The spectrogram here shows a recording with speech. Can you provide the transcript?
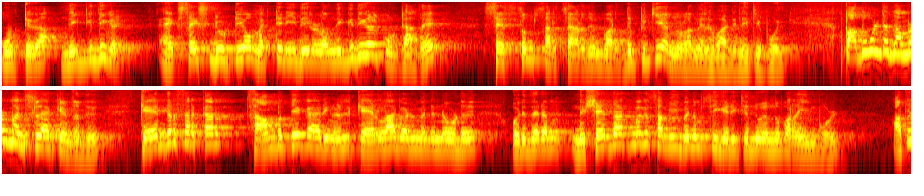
കൂട്ടുക നികുതികൾ എക്സൈസ് ഡ്യൂട്ടിയോ മറ്റ് രീതിയിലുള്ള നികുതികൾ കൂട്ടാതെ സെസ്സും സർചാർജും വർദ്ധിപ്പിക്കുക എന്നുള്ള നിലപാടിലേക്ക് പോയി. അപ്പം അതുകൊണ്ട് നമ്മൾ മനസ്സിലാക്കേണ്ടത് കേന്ദ്ര സർക്കാർ സാമ്പത്തിക കാര്യങ്ങളിൽ കേരള ഗവൺമെന്റിനോട് ഒരുതരം നിഷേധാത്മക സമീപനം സ്വീകരിക്കുന്നു എന്ന് പറയുമ്പോൾ അത്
